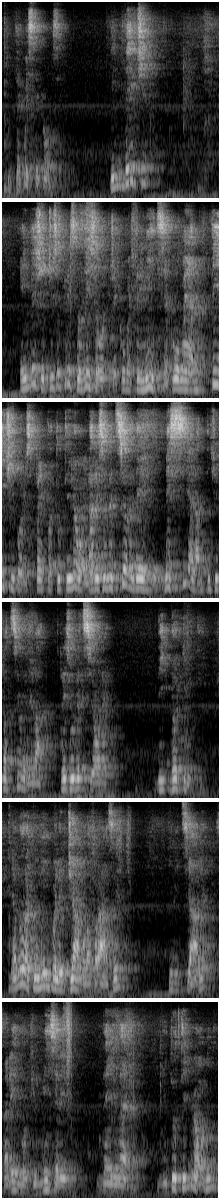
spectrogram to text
tutte queste cose. Invece, e invece Gesù Cristo risorge come primizia, come anticipo rispetto a tutti noi. La risurrezione del Messia è l'anticipazione della risurrezione di noi tutti. E allora comunque leggiamo la frase iniziale, saremmo più miseri del, di tutti gli uomini,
